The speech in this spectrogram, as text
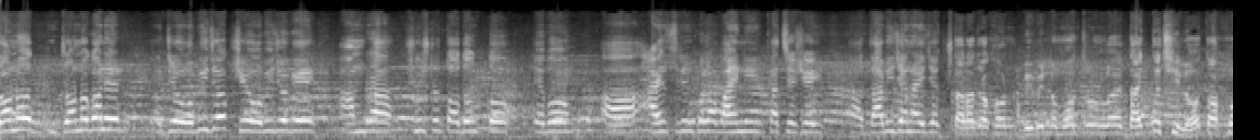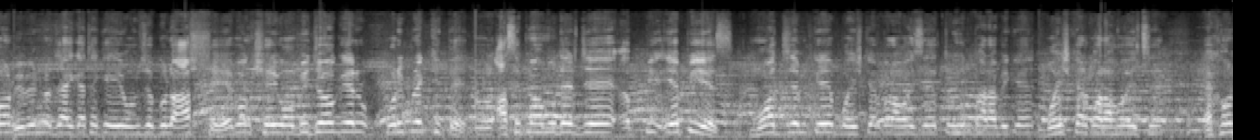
জন জনগণের যে অভিযোগ সেই অভিযোগে আমরা সুষ্ঠু তদন্ত এবং আইন শৃঙ্খলা বাহিনীর কাছে সেই দাবি জানাই যে তারা যখন বিভিন্ন মন্ত্রণালয়ের দায়িত্ব ছিল তখন বিভিন্ন জায়গা থেকে এই অভিযোগগুলো আসছে এবং সেই অভিযোগের পরিপ্রেক্ষিতে আসিফ মাহমুদের যে এপিএস মোয়াজ্জেমকে বহিষ্কার করা হয়েছে তুহিন ফারাবিকে বহিষ্কার করা হয়েছে। এখন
